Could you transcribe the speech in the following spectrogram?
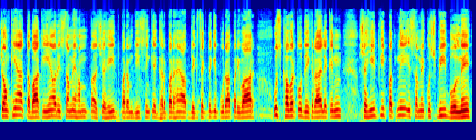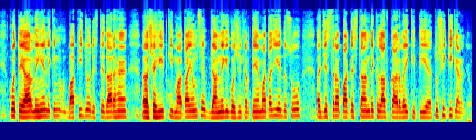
चौकियाँ तबाह की हैं और इस समय हम शहीद परमजीत सिंह के घर पर हैं। आप देख सकते हैं कि पूरा परिवार उस खबर को देख रहा है, लेकिन शहीद की पत्नी इस समय कुछ भी बोलने को तैयार नहीं है, लेकिन बाकी जो रिश्तेदार हैं शहीद की माता है, उनसे जानने की कोशिश करते हैं। माता जी, ये दसो जिस तरह पाकिस्तान के खिलाफ कार्रवाई की है तुम की कहना चाहो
